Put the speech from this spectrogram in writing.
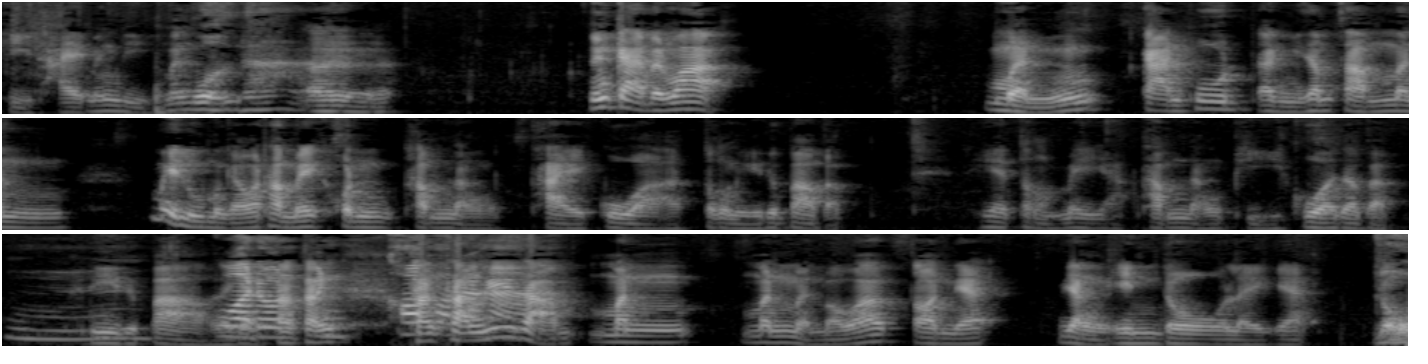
ผีไทยแม่งดีมันเวิร์กนะเออนั่นกลายเป็นว่า เหมือนการพูดอย่างนี้ซ้ำๆมันไม่รู้เหมือนกันว่าทำให้คนทำหนังไท ยกลัวตรงนี้หรือเปล่าแบบเฮียต้องไม่อยากทำหนังผีกลัวจะแบบอืมนี่หรือเปล่ากลัวโดนทั้งเป็นข้อทั้งข้อครั้งหาที่สามมันมันเหมือนแบบว่าตอนเนี้ยอย่างอินโดอะไรเงี้ยโอ้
